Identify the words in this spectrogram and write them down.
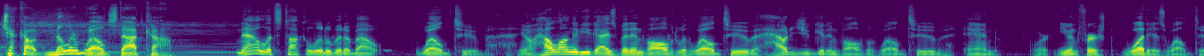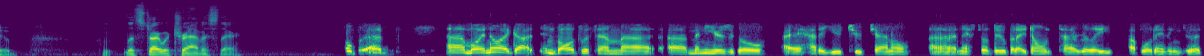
Check out MillerWelds.com. Now let's talk a little bit about WeldTube. You know, how long have you guys been involved with WeldTube? How did you get involved with WeldTube? And, or even first, what is WeldTube? Let's start with Travis there. Oh, uh, um, well, I know I got involved with them uh, uh, many years ago. I had a YouTube channel, uh, and I still do, but I don't uh, really upload anything to it.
